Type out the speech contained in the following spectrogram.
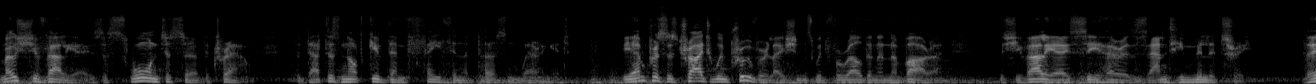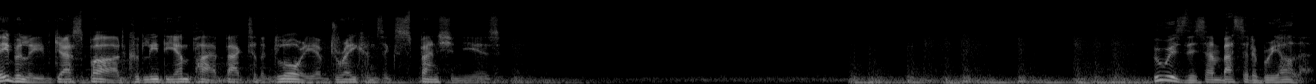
Most Chevaliers are sworn to serve the crown, but that does not give them faith in the person wearing it. The Empress has tried to improve relations with Ferelden and Nevarra. The Chevaliers see her as anti-military. They believe Gaspard could lead the Empire back to the glory of Drakon's expansion years. Who is this Ambassador Briala?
